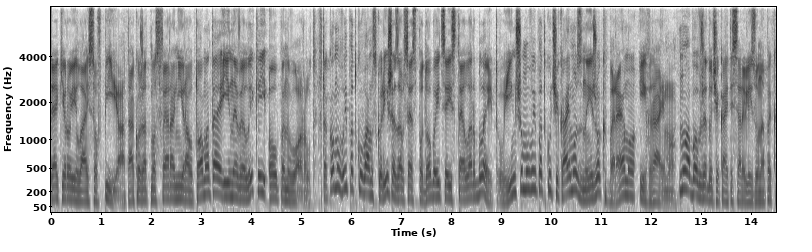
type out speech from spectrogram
Sekiro і Lies of P, а також атмосфера Nier Automata і невеликий Open World. В такому випадку вам скоріше за все сподобається і Stellar Blade. У іншому випадку чекаємо знижок, беремо і граємо. Ну або вже дочекайтеся релізу на ПК.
